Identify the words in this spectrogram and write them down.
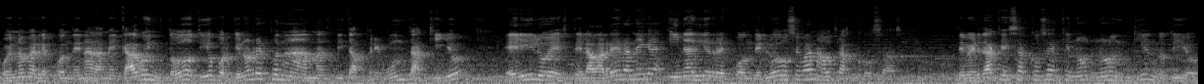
Pues no me responde nada, me cago en todo, tío. ¿Por qué no responde nada malditas preguntas? Yo, el hilo este, la barrera negra y nadie responde. Luego se van a otras cosas. De verdad que esas cosas es que no, no lo entiendo, tío.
